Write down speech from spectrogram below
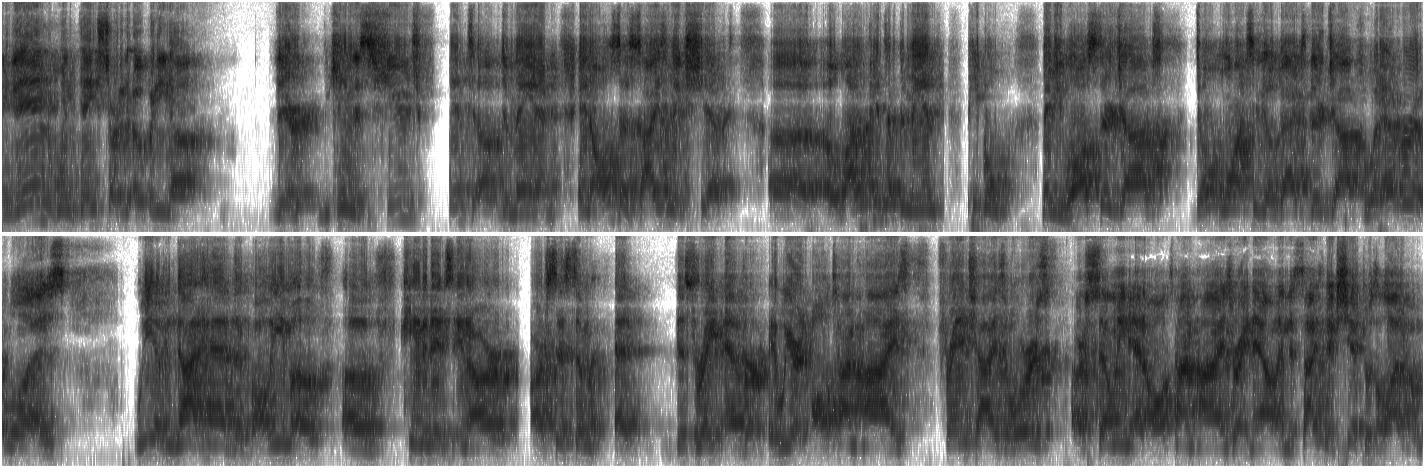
And then when things started opening up, there became this huge pent up demand and also seismic shift. Uh, a lot of pent up demand. People maybe lost their jobs, don't want to go back to their jobs, whatever it was. We have not had the volume of, of candidates in our, our system at this rate ever. We are at all time highs. Franchisors are selling at all time highs right now. And the seismic shift was a lot of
